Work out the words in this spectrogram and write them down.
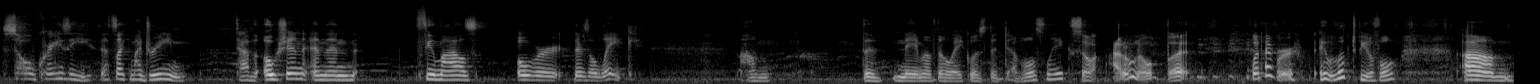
so crazy. That's like my dream to have the ocean and then a few miles over, there's a lake. Um, the name of the lake was the Devil's Lake, so I don't know, but whatever. It looked beautiful. Um,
